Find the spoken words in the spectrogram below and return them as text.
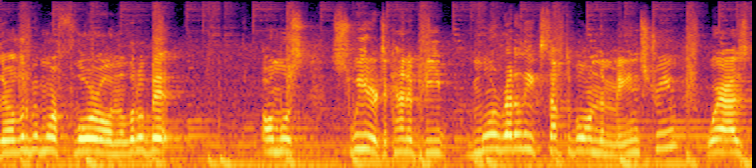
they're a little bit more floral and a little bit almost sweeter to kind of be more readily acceptable on the mainstream, whereas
